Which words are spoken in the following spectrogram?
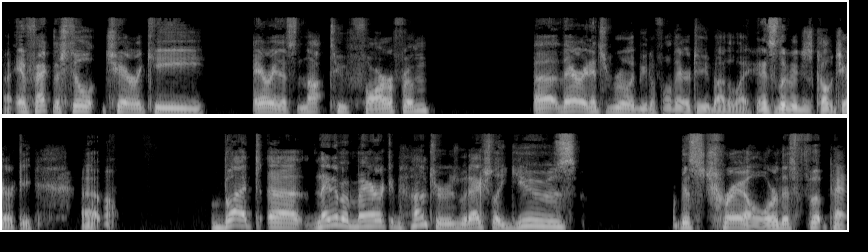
Uh, in fact, there's still Cherokee area that's not too far from uh, there, and it's really beautiful there too. By the way, and it's literally just called Cherokee. Uh, but uh, Native American hunters would actually use this trail or this footpath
